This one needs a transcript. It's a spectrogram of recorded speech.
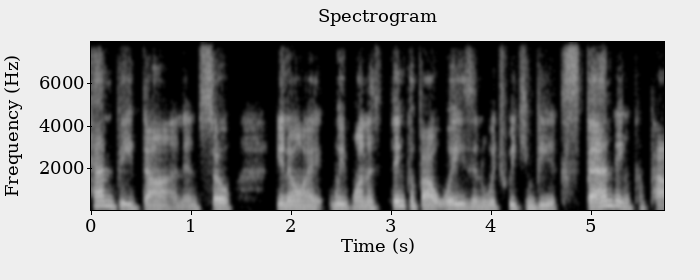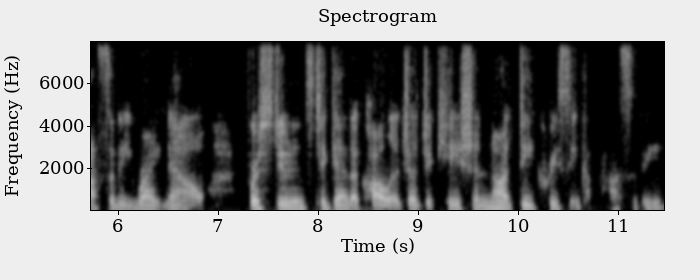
can be done and so you know i we want to think about ways in which we can be expanding capacity right now for students to get a college education, not decreasing capacity.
